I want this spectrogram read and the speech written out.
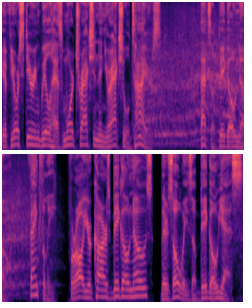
If your steering wheel has more traction than your actual tires, that's a big oh no. Thankfully, for all your car's big O no's, there's always a big O yes.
